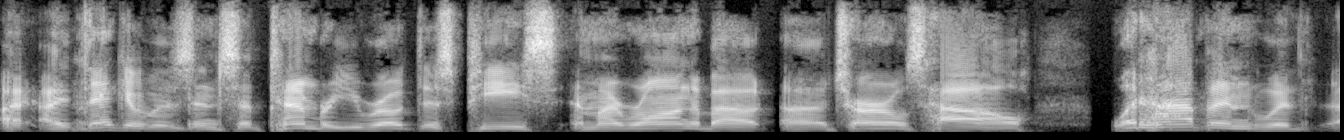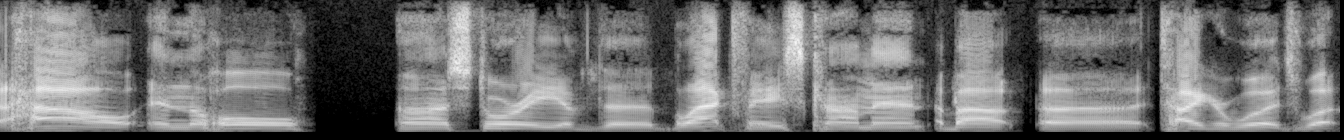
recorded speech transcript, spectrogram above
I, I, think it was in September. You wrote this piece. Am I wrong about uh, Charles Howell? What happened with Howell and the whole uh, story of the blackface comment about uh, Tiger Woods. What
